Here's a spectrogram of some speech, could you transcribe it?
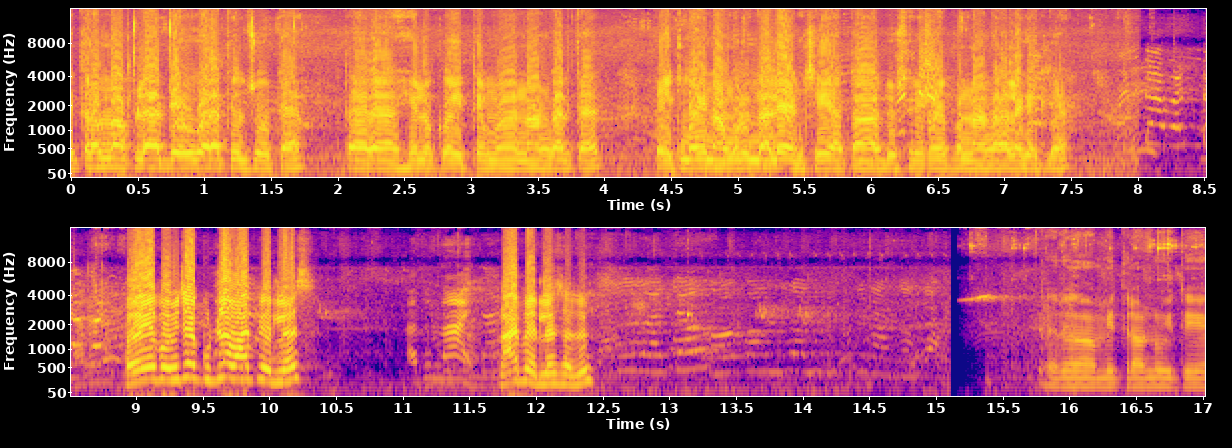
मित्रांनो आपल्या देवघरातील जोत आहे. तर हे लोक इथे नांगरत आहेत. एक मळी नांगरून झाली यांची. आता दुसरी मळी पण नांगरायला घेतली आहे. भविष्या कुठला भात पेरलंस? नाही. पेरलंस अजून? तर मित्रांनो इथे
